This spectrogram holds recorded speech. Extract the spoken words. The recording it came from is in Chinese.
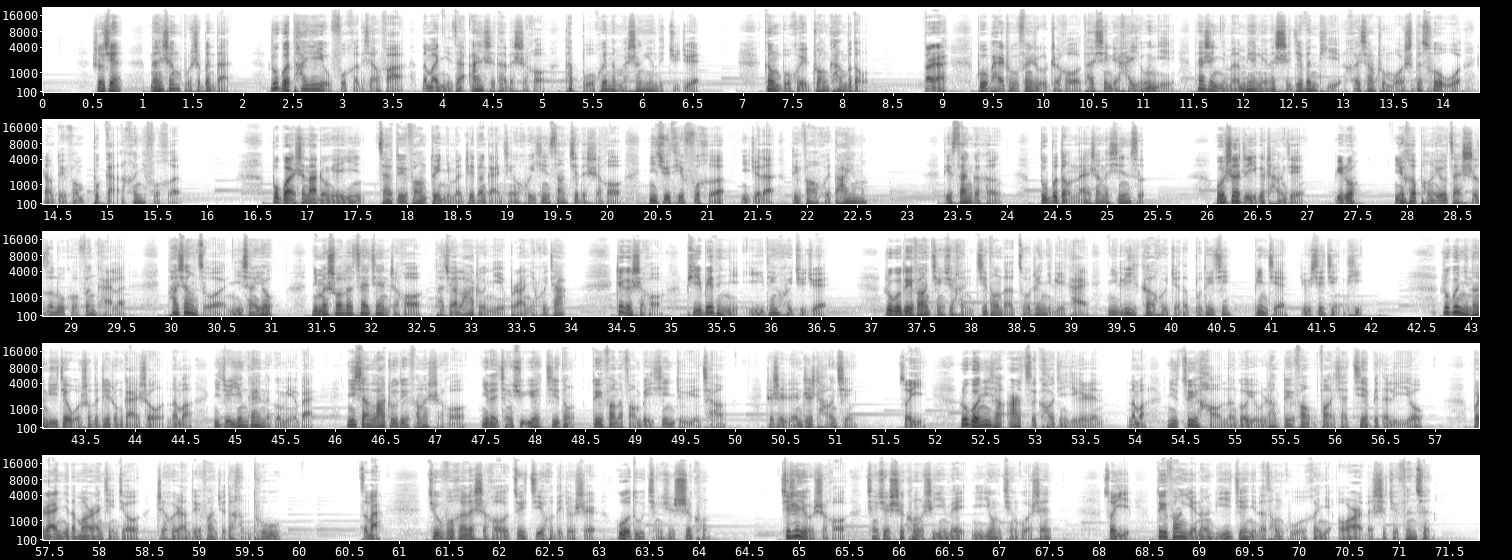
首先，男生不是笨蛋，如果他也有复合的想法，那么你在暗示他的时候，他不会那么生硬的拒绝，更不会装看不懂。当然，不排除分手之后他心里还有你，但是你们面临的实际问题和相处模式的错误，让对方不敢和你复合。不管是哪种原因，在对方对你们这段感情灰心丧气的时候，你去提复合，你觉得对方会答应吗？第三个坑，读不懂男生的心思。我设置一个场景，比如你和朋友在十字路口分开了，他向左，你向右，你们说了再见之后，他却拉住你不让你回家。这个时候，疲惫的你一定会拒绝。如果对方情绪很激动地阻止你离开，你立刻会觉得不对劲，并且有些警惕。如果你能理解我说的这种感受，那么你就应该能够明白，你想拉住对方的时候，你的情绪越激动，对方的防备心就越强，这是人之常情。所以，如果你想二次靠近一个人，那么你最好能够有让对方放下戒备的理由，不然你的贸然请求只会让对方觉得很突兀。此外，求复合的时候最忌讳的就是过度情绪失控。其实有时候情绪失控是因为你用情过深，所以对方也能理解你的痛苦和你偶尔的失去分寸。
